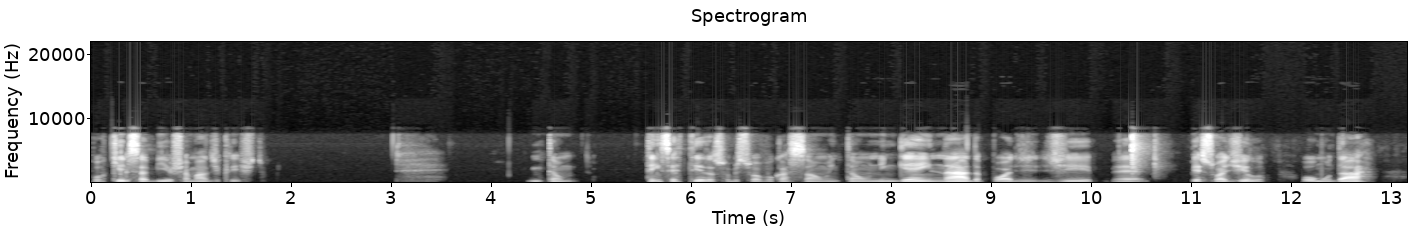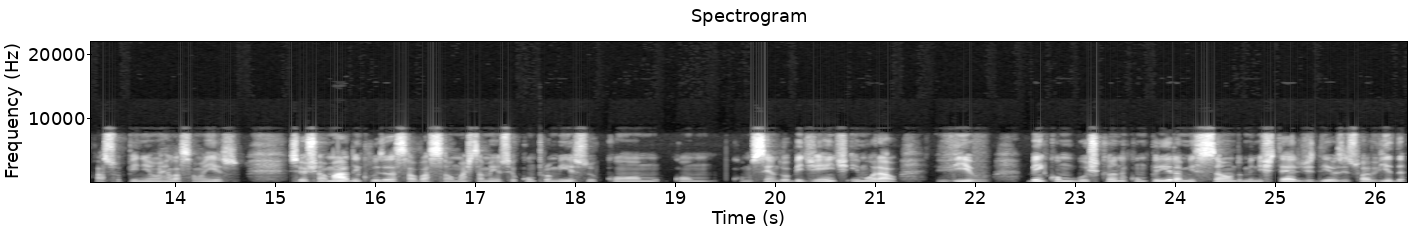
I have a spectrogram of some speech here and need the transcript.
porque ele sabia o chamado de Cristo. Então, tem certeza sobre sua vocação? Então, ninguém, nada pode de, é, persuadi-lo ou mudar a sua opinião em relação a isso? Seu chamado inclui a salvação, mas também o seu compromisso como, como, como sendo obediente e moral, vivo, bem como buscando cumprir a missão do ministério de Deus em sua vida.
